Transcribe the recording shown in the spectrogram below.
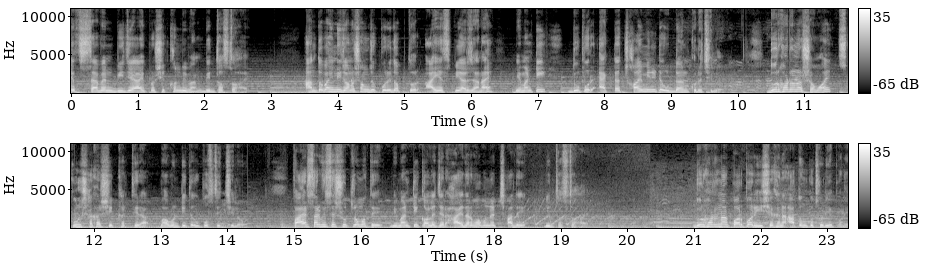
এফ সেভেন বিজেআই প্রশিক্ষণ বিমান বিধ্বস্ত হয়। আন্তঃবাহিনী জনসংযোগ পরিদপ্তর আইএসপিআর জানায় বিমানটি দুপুর একটা ছয় মিনিটে উড্ডয়ন করেছিল। দুর্ঘটনার সময় স্কুল শাখার শিক্ষার্থীরা ভবনটিতে উপস্থিত ছিল। ফায়ার সার্ভিসের সূত্র মতে, বিমানটি কলেজের হায়দার ভবনের ছাদে বিধ্বস্ত হয়। দুর্ঘটনার পরপরই সেখানে আতঙ্ক ছড়িয়ে পড়ে।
